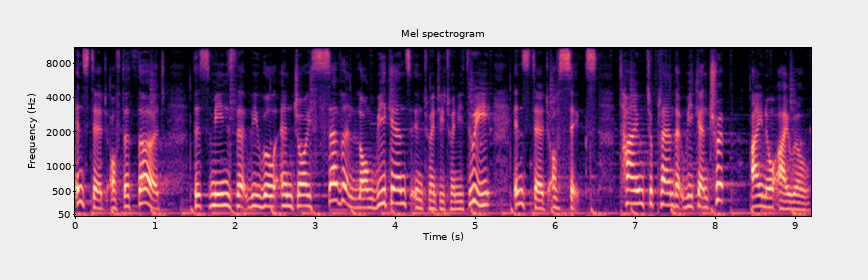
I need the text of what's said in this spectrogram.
instead of the 3rd. This means that we will enjoy seven long weekends in 2023 instead of six. Time to plan that weekend trip? I know I will.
